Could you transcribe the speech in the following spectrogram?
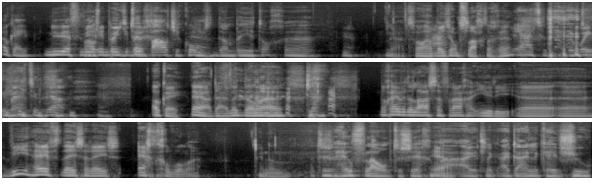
Oké, nu even Maar als weer het in puntje bij een terug. paaltje komt, Ja. dan ben je toch eh, Ja, het is wel een beetje omslachtig, hè? Ja, natuurlijk. de wingman. ja. Oké, nou ja, duidelijk. Dan eh, nog even de laatste vraag aan jullie. Eh, eh, wie heeft deze race echt gewonnen? En dan, Het is heel flauw om te zeggen, Ja. maar eigenlijk, uiteindelijk heeft Jules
